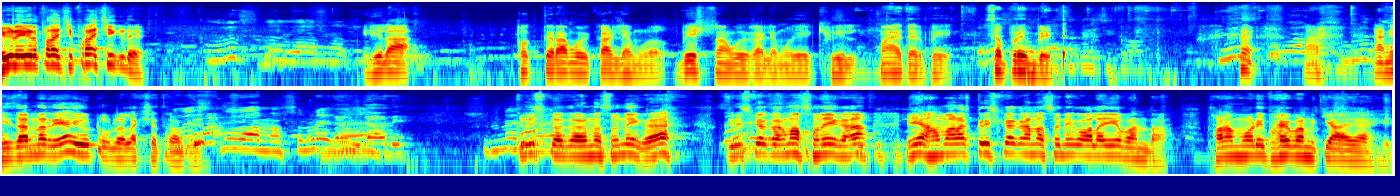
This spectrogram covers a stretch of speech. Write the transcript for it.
इकडे इकडे प्राची प्राची इकडे हिला फक्त रांगोळी काढल्यामुळं बेस्ट रांगोळी काढल्यामुळे एक होईल माझ्यातर्फे सप्रेम भेट. आणि जाणार या युट्यूबला लक्षात राहू द्या. क्रिश का? गाना सुनेगा क्रिश का? गाना ये हमारा क्रिश का गाना सुनेगा वाला ये बंदा. थोड़ा मॉडिफाई बन के आया है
